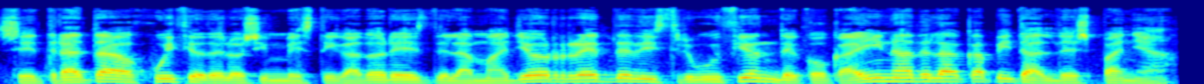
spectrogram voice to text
Se trata, a juicio de los investigadores, de la mayor red de distribución de cocaína de la capital de España.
